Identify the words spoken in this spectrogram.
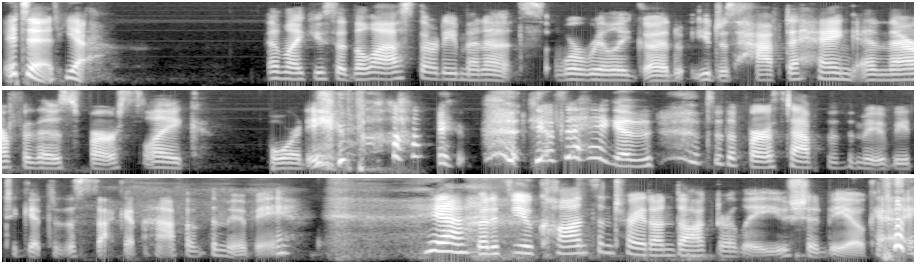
It did, yeah. And like you said, the last 30 minutes were really good. You just have to hang in there for those first like 45. you have to hang in to the first half of the movie to get to the second half of the movie. Yeah. But if you concentrate on Dr. Lee, you should be okay.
